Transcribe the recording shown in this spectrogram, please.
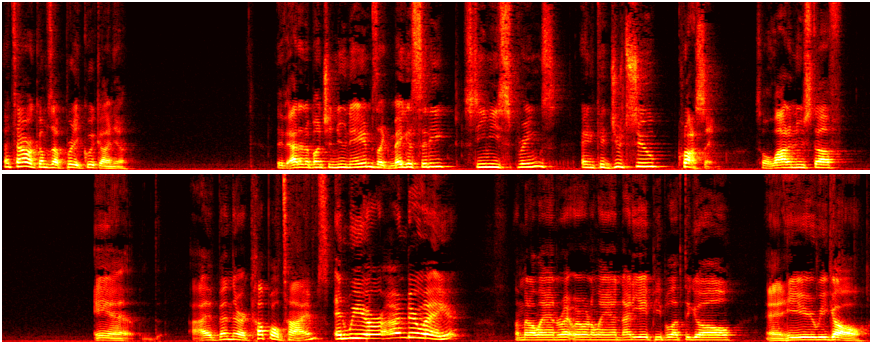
That tower comes up pretty quick on you. They've added a bunch of new names like Mega City, Steamy Springs, and Kajutsu Crossing. So a lot of new stuff. And I've been there a couple times, and we are underway here. I'm gonna land right where I want to land. 98 people left to go. And here we go.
